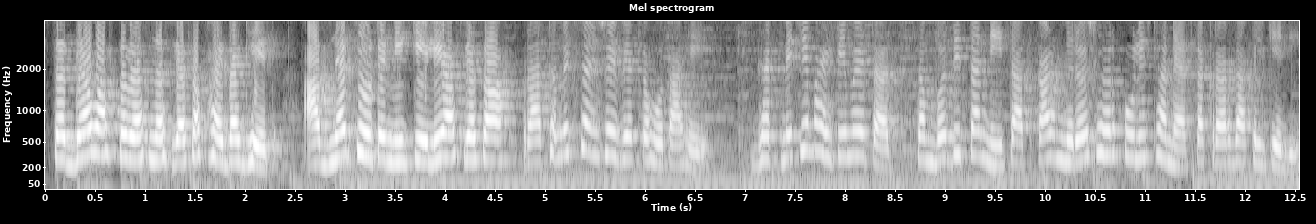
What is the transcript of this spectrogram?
सध्या वास्तव्यास नसल्याचा फायदा घेत अज्ञात चोरट्यांनी केली असल्याचा प्राथमिक संशय व्यक्त होत आहे. घटनेची माहिती मिळताच संबंधितांनी तात्काळ मिरज शहर पोलीस ठाण्यात तक्रार दाखल केली.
